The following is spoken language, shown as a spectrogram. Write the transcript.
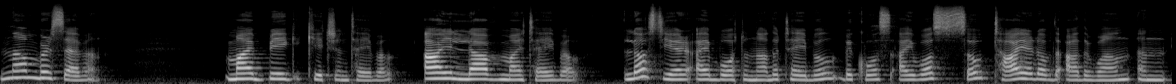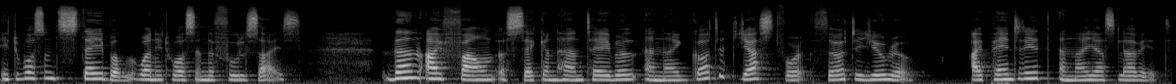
Number 7. My big kitchen table. I love my table. Last year I bought another table because I was so tired of the other one and it wasn't stable when it was in the full size. Then I found a second hand table and I got it just for 30 euro. I painted it and I just love it.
